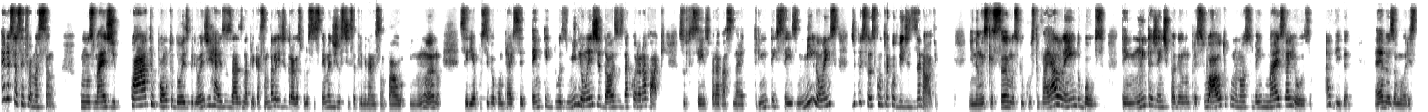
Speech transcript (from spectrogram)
Pega essa informação. Com os mais de 4,2 bilhões de reais usados na aplicação da lei de drogas pelo sistema de justiça criminal em São Paulo em um ano, seria possível comprar 72 milhões de doses da Coronavac, suficientes para vacinar 36 milhões de pessoas contra a Covid-19. E não esqueçamos que o custo vai além do bolso. Tem muita gente pagando um preço alto com o nosso bem mais valioso, a vida. É, meus amores,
